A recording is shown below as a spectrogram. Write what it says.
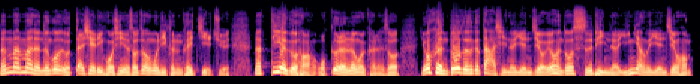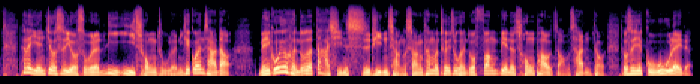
那慢慢的能够有代谢灵活性的时候，这种问题可能可以解决。那第二个哈，我个人认为可能说有很多的这个大型的研究。有很多食品的营养的研究，哈，它的研究是有所谓的利益冲突的。你可以观察到，美国有很多的大型食品厂商，他们推出很多方便的冲泡早餐，哈，都是一些谷物类的，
